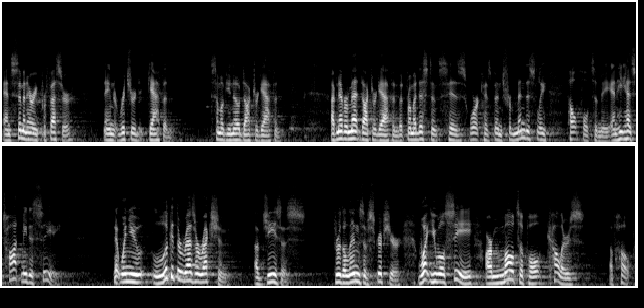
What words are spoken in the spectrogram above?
and seminary professor named Richard Gaffin. Some of you know Dr. Gaffin. I've never met Dr. Gaffin, but from a distance, his work has been tremendously helpful to me. And he has taught me to see that when you look at the resurrection of Jesus through the lens of Scripture, what you will see are multiple colors of hope.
